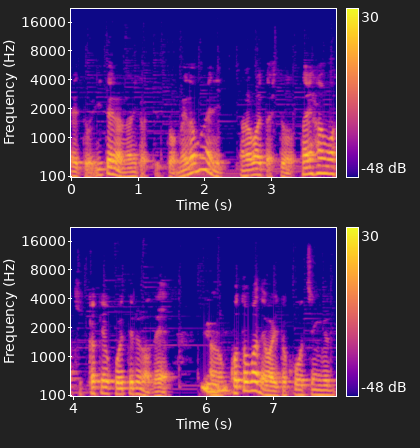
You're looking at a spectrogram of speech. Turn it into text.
えっと、言いたいのは何かっていうと、目の前に現れた人、大半はきっかけを超えてるので、うんあの、言葉で割とコーチング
